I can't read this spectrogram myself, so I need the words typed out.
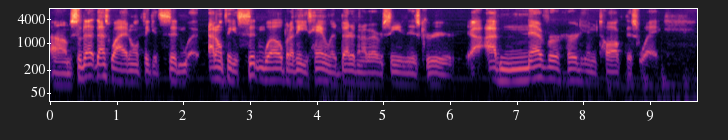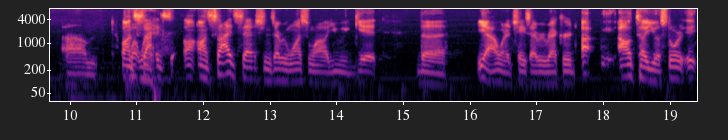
Um, so that that's why I don't think it's sitting. I don't think it's sitting well, but I think he's handling it better than I've ever seen in his career. I've never heard him talk this way. Um, on sides on side sessions, every once in a while, you would get the yeah, I want to chase every record. I, will tell you a story. It,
